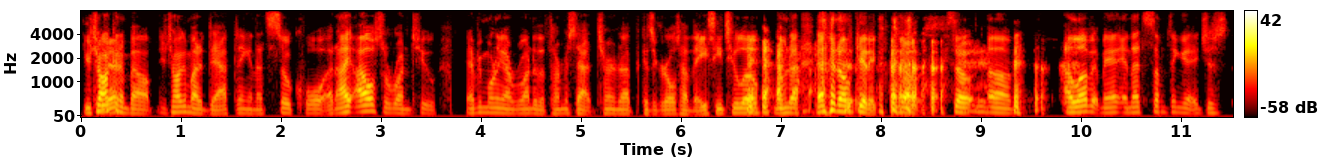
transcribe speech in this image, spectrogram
you're talking Yeah. about you're talking about adapting, and that's so cool. And I, I also run too. Every morning I run to the thermostat, turn it up because the girls have the AC too low. I'm not, no, I'm kidding. No. So um, I love it, man, and that's something that it just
